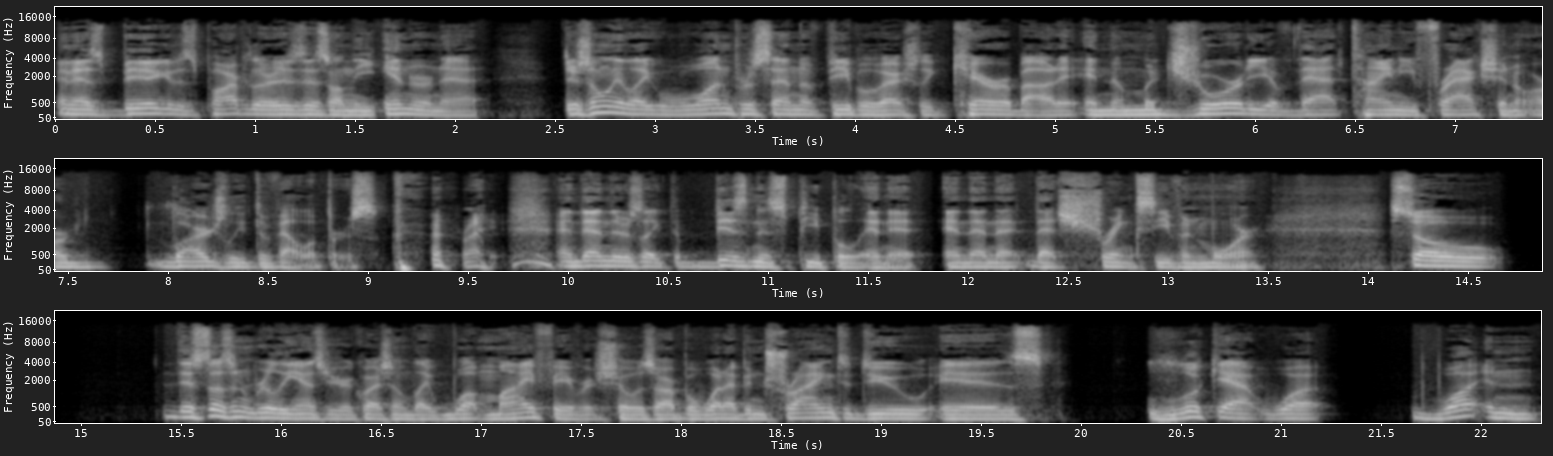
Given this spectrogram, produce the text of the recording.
and as big and as popular as it is on the internet, there's only like 1% of people who actually care about it and the majority of that tiny fraction are largely developers, right? And then there's like the business people in it and then that, that shrinks even more. So this doesn't really answer your question of like what my favorite shows are, but what I've been trying to do is look at what what and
